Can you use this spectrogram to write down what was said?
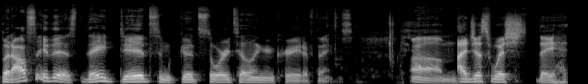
but I'll say this: they did some good storytelling and creative things. Um, I just wish they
